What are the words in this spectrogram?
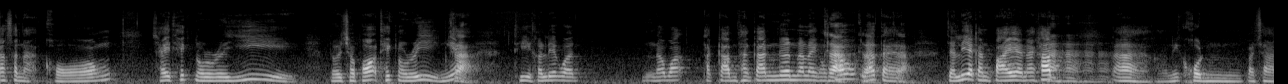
ลักษณะของใช้เทคโนโลยี โดยเฉพาะเทคโนโลยีอย่างเงี้คยรับที่เขาเรียกว่า นวัตกรรมทางการเงินอะไรของครับเขาครับแล้วแต่ครับจะเรียกกันไปอะนะครับฮ่าฮ่าฮ่าอ่าคราวนี้คนประชา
